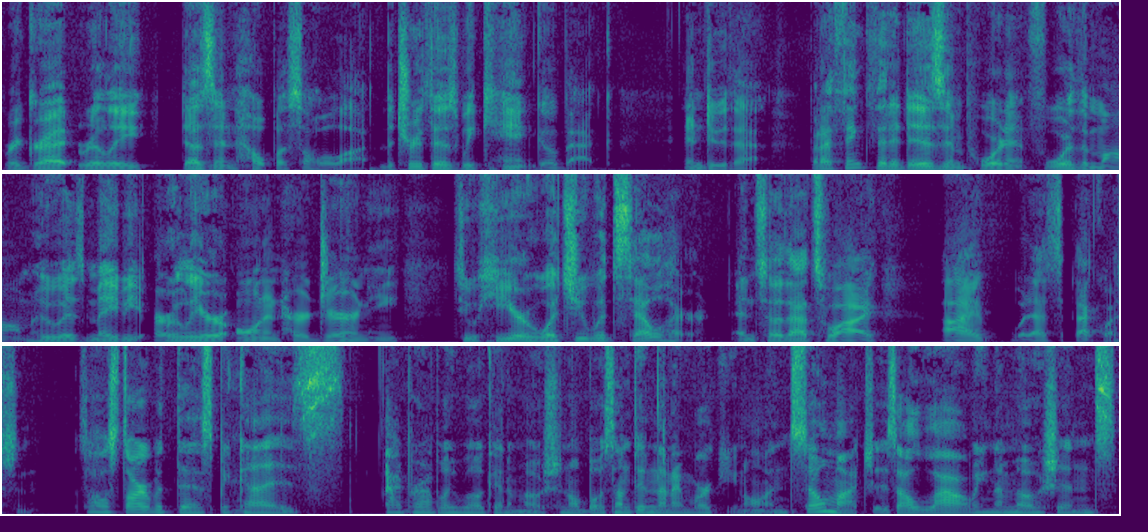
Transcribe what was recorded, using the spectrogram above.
regret really doesn't help us a whole lot. The truth is, we can't go back and do that. But I think that it is important for the mom who is maybe earlier on in her journey to hear what you would tell her. And so that's why I would ask that question. So I'll start with this because I probably will get emotional, but something that I'm working on so much is allowing emotions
